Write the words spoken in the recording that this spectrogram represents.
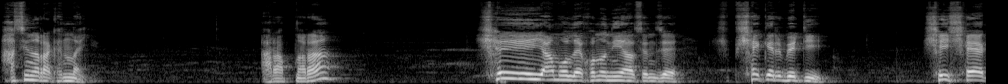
হাসিনা রাখেন নাই। আর আপনারা সেই আমল এখনও নিয়ে আছেন যে শেখের বেটি। সেই শেখ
